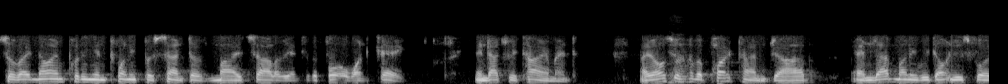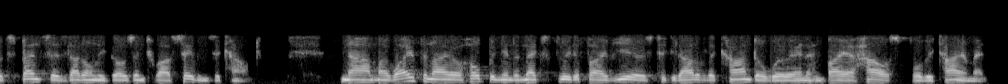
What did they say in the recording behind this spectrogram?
So right now I'm putting in 20% of my salary into the 401k, and that's retirement. I also have a part-time job, and that money we don't use for expenses. That only goes into our savings account. Now, my wife and I are hoping in the next three to five years to get out of the condo we're in and buy a house for retirement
